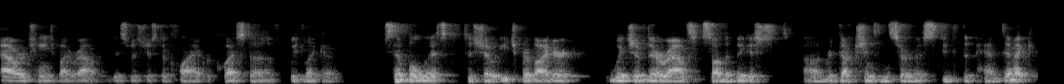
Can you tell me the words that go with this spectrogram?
hour change by route. This was just a client request of we'd like a simple list to show each provider which of their routes saw the biggest uh, reductions in service due to the pandemic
